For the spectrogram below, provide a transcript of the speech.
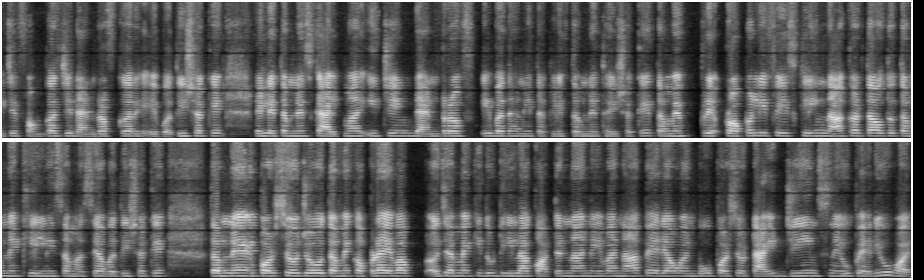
એ જે ફંકસ જે ડેન્ડ્રફ કરે એ વધી શકે, એટલે તમને સ્કેલ્પમાં ઇચિંગ ડેન્ડ્રફ એ બધાની તકલીફ તમને થઈ શકે. તમે પ્રોપરલી ફેસ ક્લીન ના કરતા હો તો તમને ખીલની સમસ્યા વધી શકે. તમને પરસ્યો જો તમે કપડાં એવા જેમ મેં કીધું ઢીલા કોટનના ને એવા ના પહેર્યા હોય ને બહુ પરસ્યો ટાઈટ જીન્સ ને એવું પહેર્યું હોય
